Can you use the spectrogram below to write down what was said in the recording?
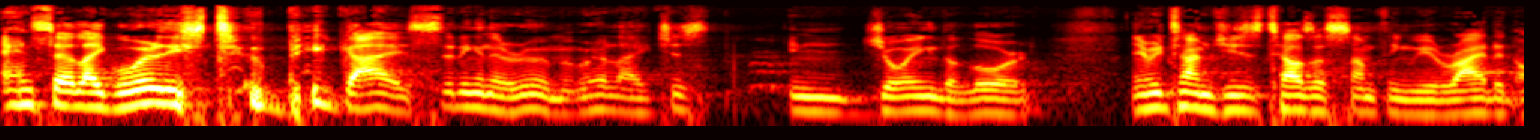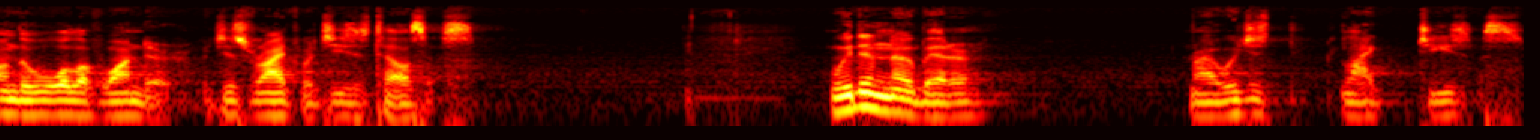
And so, like, we're these two big guys sitting in the room, and we're like just enjoying the Lord. Every time Jesus tells us something, we write it on the wall of wonder, We just write what Jesus tells us. We didn't know better, right? We just like Jesus.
